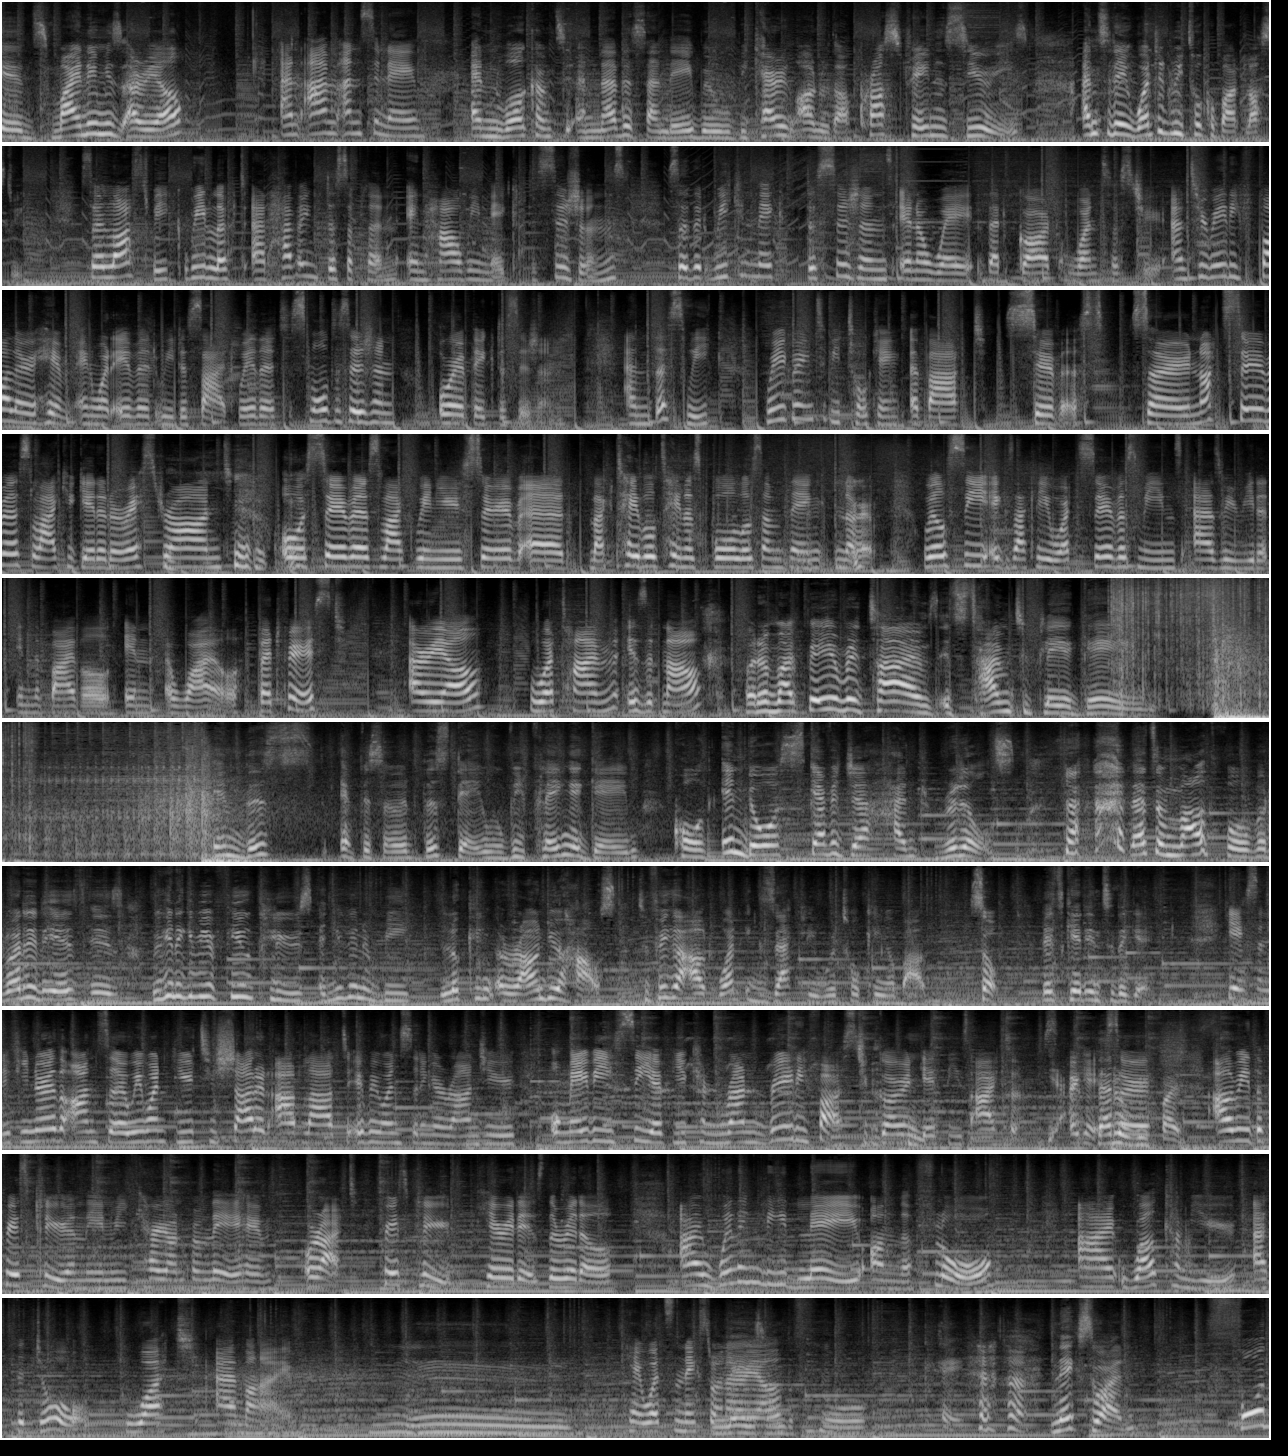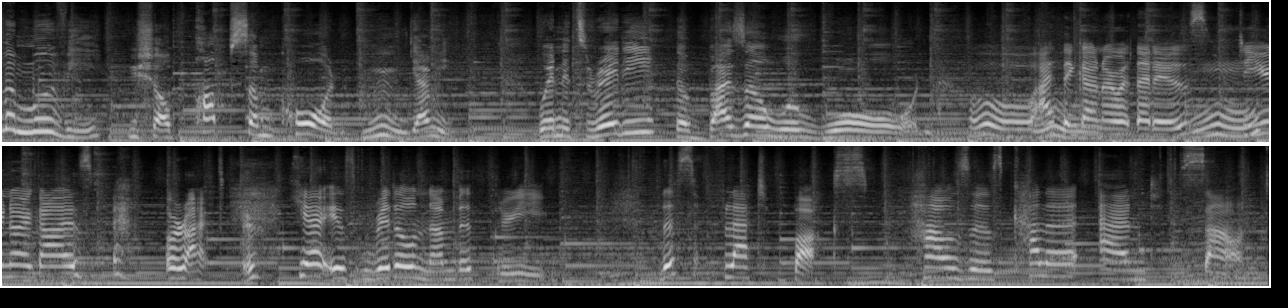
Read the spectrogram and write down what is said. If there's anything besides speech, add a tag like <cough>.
Kids. My name is Ariel. And I'm Ansune. And welcome to another Sunday where we'll be carrying on with our cross training series. And today, what did we talk about last week? So, last week we looked at having discipline in how we make decisions so that we can make decisions in a way that God wants us to and to really follow Him in whatever we decide, whether it's a small decision or a big decision. And this week, we're going to be talking about service. So not service like you get at a restaurant <laughs> or service like when you serve a like table tennis ball or something. No. We'll see exactly what service means as we read it in the Bible in a while. But first, Ariel, what time is it now? One of my favorite times. It's time to play a game. In this episode, this day, we'll be playing a game called Indoor Scavenger Hunt Riddles. <laughs> That's a mouthful, but what it is, is we're going to give you a few clues and you're going to be looking around your house to figure out what exactly we're talking about. So let's get into the game. Yes, and if you know the answer, we want you to shout it out loud to everyone sitting around you, or maybe see if you can run really fast to go and get these items. Yeah, okay, that'll so be fun. I'll read the first clue and then we carry on from there. All right, first clue. Here it is, the riddle. I willingly lay on the floor. I welcome you at the door. What am I? Mm. Okay, what's the next one, Lays Ariel? on the floor. Okay. <laughs> next one. For the movie, you shall pop some corn. Mmm, yummy. When it's ready, the buzzer will warn. Oh, I think I know what that is. Mm. Do you know, guys? <laughs> All right. Here is riddle number three. This flat box houses color and sound.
